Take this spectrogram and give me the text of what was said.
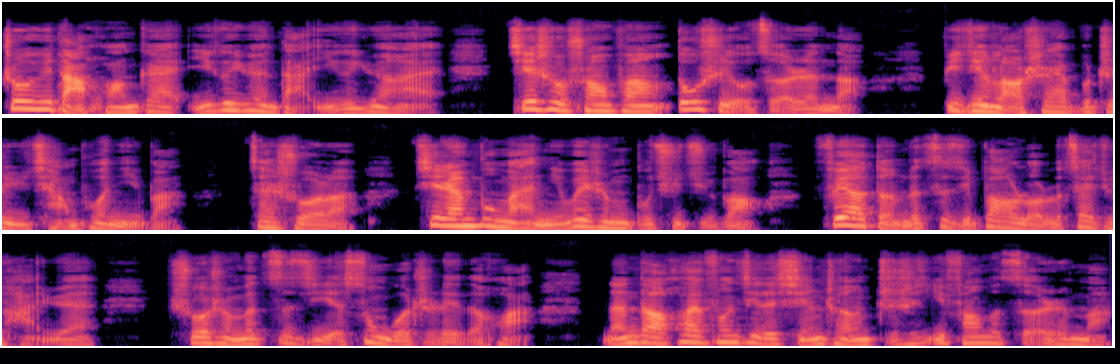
周瑜打黄盖，一个愿打一个愿挨，接受双方都是有责任的。毕竟老师还不至于强迫你吧？再说了，既然不满，你为什么不去举报？非要等着自己暴露了再去喊冤，说什么自己也送过之类的话？难道坏风气的形成只是一方的责任吗？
